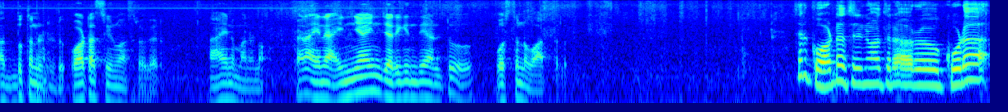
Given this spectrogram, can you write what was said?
అద్భుత నటుడు కోట శ్రీనివాసరావు గారు ఆయన మరణం. కానీ ఆయన అన్యాయం జరిగింది అంటూ వస్తున్న వార్తలు. సరే కోట శ్రీనివాసరావు కూడా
